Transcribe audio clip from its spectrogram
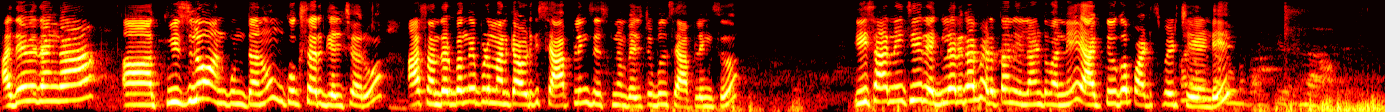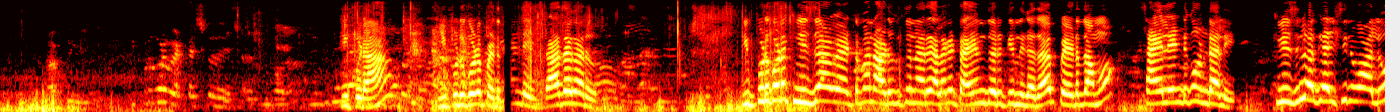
అదే విధంగా క్విజ్లో అనుకుంటాను ఇంకొకసారి గెలిచారు. ఆ సందర్భంగా ఇప్పుడు మనకి ఆవిడకి శాప్లింగ్స్ ఇస్తున్నాం వెజిటబుల్ శాప్లింగ్స్ ఈసారి నుంచి రెగ్యులర్గా పెడతాను ఇలాంటివన్నీ. యాక్టివ్గా పార్టిసిపేట్ చేయండి. ఇప్పుడా? ఇప్పుడు కూడా పెడతాండి రాధా గారు ఇప్పుడు కూడా క్విజ్ పెట్టమని అడుగుతున్నారు. అలాగే టైం దొరికింది కదా పెడదాము. సైలెంట్గా ఉండాలి. క్విజ్లో గెలిచిన వాళ్ళు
